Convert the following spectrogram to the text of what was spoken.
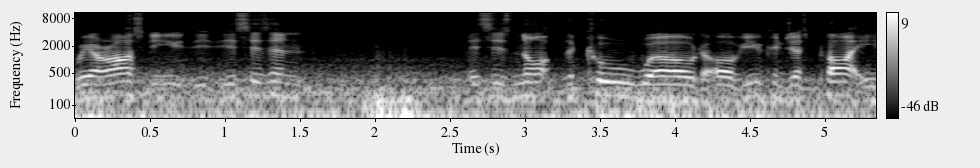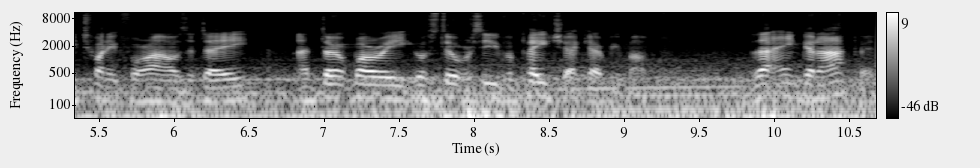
We are asking you. This isn't. This is not the cool world of you can just party 24 hours a day and don't worry, you'll still receive a paycheck every month. That ain't gonna happen.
